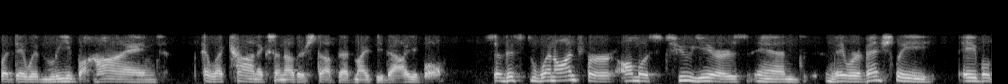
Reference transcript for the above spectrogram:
but they would leave behind electronics and other stuff that might be valuable. So this went on for almost two years, and they were eventually able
